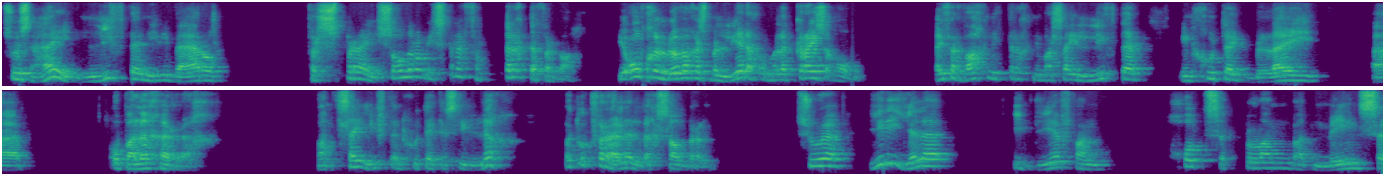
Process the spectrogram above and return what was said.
Soos hy liefde in hierdie wêreld versprei sonder om iets terug terug te verwag. Die ongelowiges beledig om hulle kruisig hom. Hy verwag nie terug nie, maar sy liefde en goedheid bly uh op hulle gerig want sy liefde en goedheid is die lig wat ook vir hulle lig sal bring. So hierdie hele idee van God se plan wat mense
